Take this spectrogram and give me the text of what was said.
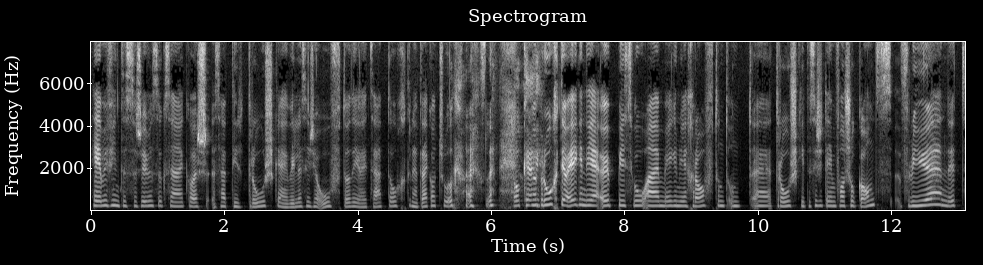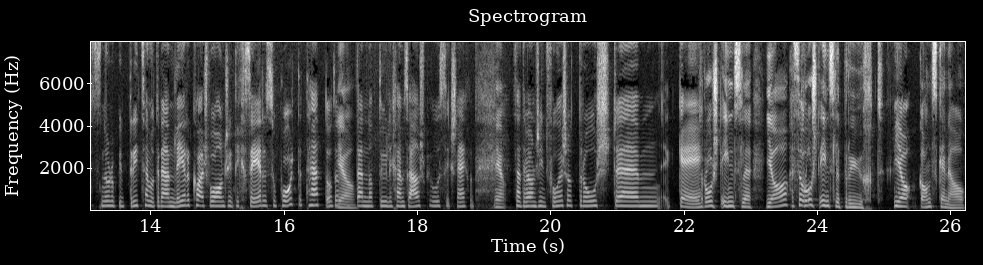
Hey, ich finde das so schön, was du gesagt hast, es hat dir Trost gegeben, weil es ist ja oft, oder, ja, jetzt auch die Tochter, hat auch gerade die Schule gewechselt. Okay. Man braucht ja irgendwie etwas, wo einem irgendwie Kraft und, und äh, Trost gibt. Das ist in dem Fall schon ganz früh, nicht nur bei 13, wo du einen Lehrer hast, der anscheinend dich sehr supportet hat, oder? Ja. Und dann natürlich auch im Selbstbewusstsein gestärkt hat. Ja. Es hat dir anscheinend vorher schon Trost ähm, gegeben. Trostinseln, ja, So. Trostinseln bräuchte. Ja. Ganz genau.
